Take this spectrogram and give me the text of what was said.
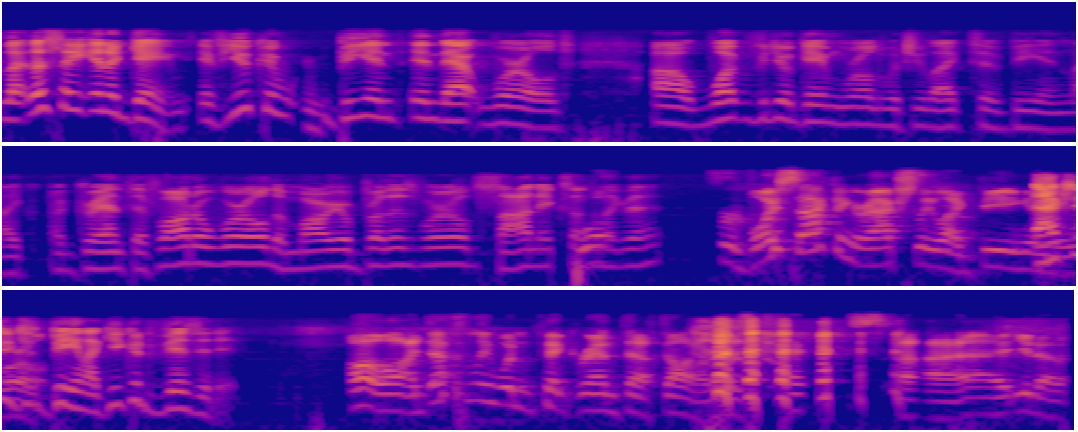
like, let's say in a game, if you could be in in that world. Uh, what video game world would you like to be in? Like a Grand Theft Auto world, a Mario Brothers world, Sonic, something well, like that? For voice acting, or actually like being in actually just being like you could visit it. Oh well, I definitely wouldn't pick Grand Theft Auto. Uh, you know,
